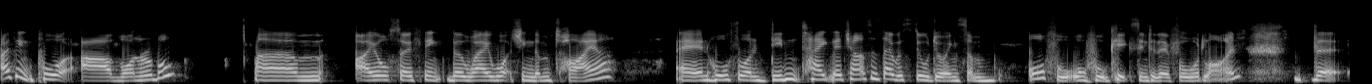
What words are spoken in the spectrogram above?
I think Port are vulnerable. Um, I also think the way watching them tire and Hawthorn didn't take their chances, they were still doing some awful, awful kicks into their forward line. That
